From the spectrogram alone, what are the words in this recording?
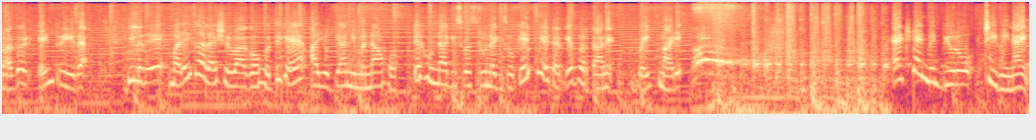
ರಗಡ್ ಎಂಟ್ರಿ ಇದೆ. ಇಲ್ಲದೆ ಮಳೆಗಾಲ ಶುರುವಾಗೋ ಹೊತ್ತಿಗೆ ಅಯೋಗ್ಯ ನಿಮ್ಮನ್ನ ಹೊಟ್ಟೆ ಹುಣ್ಣಾಗಿಸುವಷ್ಟು ನಗಿಸೋಕೆ ಥಿಯೇಟರ್ಗೆ ಬರ್ತಾನೆ. ವೆಯ್ಟ್ ಮಾಡಿ. Entertainment bureau TV nine.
